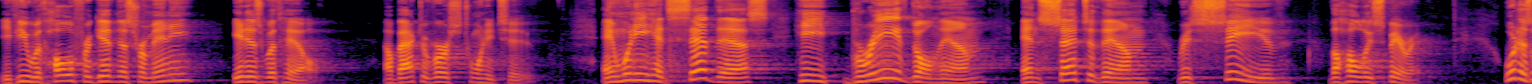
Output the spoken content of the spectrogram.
If you withhold forgiveness from any, it is withheld. Now back to verse 22. And when he had said this, he breathed on them and said to them, Receive the Holy Spirit. What does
